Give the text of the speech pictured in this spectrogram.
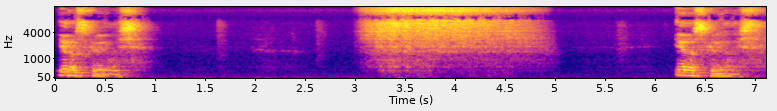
І розкрились. І розкрились.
